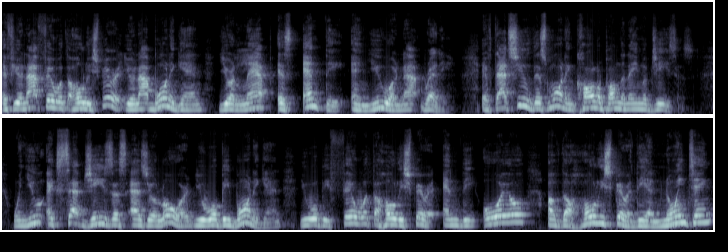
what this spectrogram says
If you're not filled with the Holy Spirit, you're not born again, your lamp is empty and you are not ready. If that's you this morning, call upon the name of Jesus. When you accept Jesus as your Lord, you will be born again. You will be filled with the Holy Spirit. And the oil of the Holy Spirit, the anointing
